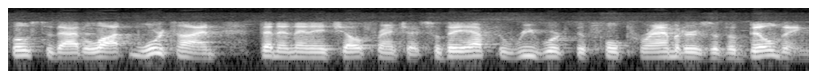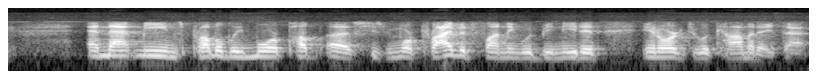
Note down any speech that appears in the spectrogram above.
close to that. A lot more time than an NHL franchise. So they have to rework the full parameters of a building, and that means probably more pub, uh, excuse me, more private funding would be needed in order to accommodate that.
